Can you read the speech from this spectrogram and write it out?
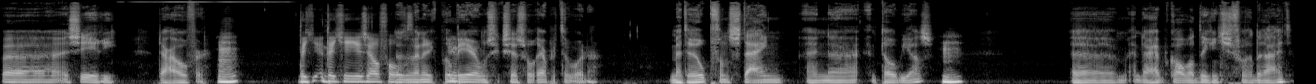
eh, een serie daarover. Mhm. dat, je, dat je jezelf volgt. Dat wanneer ik probeer om succesvol rapper te worden. Met de hulp van Stijn en, eh, en Tobias. Mhm. Ehm, en daar heb ik al wat dingetjes voor gedraaid.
